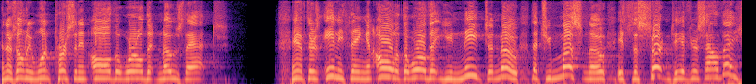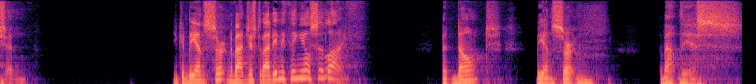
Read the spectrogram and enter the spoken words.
And there's only one person in all the world that knows that. And if there's anything in all of the world that you need to know, that you must know, it's the certainty of your salvation. You can be uncertain about just about anything else in life, but don't be uncertain about this.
